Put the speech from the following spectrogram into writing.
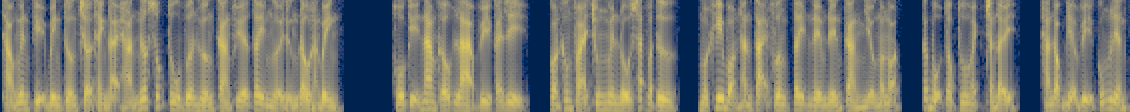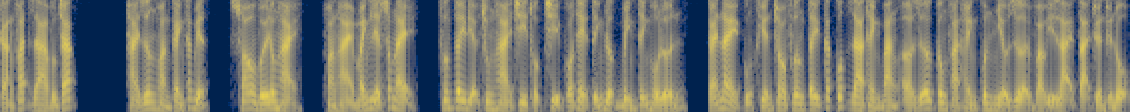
thảo nguyên kỵ binh tướng trở thành đại hán nước xúc tu vươn hướng càng phía tây người đứng đầu hàng binh. Hồ kỵ nam khấu là vì cái gì? Còn không phải trung nguyên đồ sắt vật tư, một khi bọn hắn tại phương tây nếm đến càng nhiều ngon ngọt, các bộ tộc thu hoạch trần đầy hàn độc địa vị cũng liền càng phát ra vững chắc. Hải dương hoàn cảnh khác biệt, so với đông hải, hoàng hải mãnh liệt sóc này, phương tây địa trung hải chi thuộc chỉ có thể tính được bình tĩnh hồ lớn, cái này cũng khiến cho phương tây các quốc gia thành bang ở giữa công phạt hành quân nhiều dựa vào ỉ lại tại thuyền thuyền độ.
